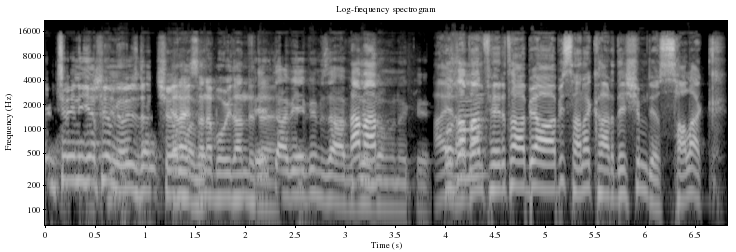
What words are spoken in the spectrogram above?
Aim training yapıyorum ya o yüzden şey Eray olmadı. sana boydan dedi. Ferit abi hepimiz abi Tamam. diyoruz amına koyayım. Hayır, O zaman- Ferit abi abi sana kardeşim diyor salak.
